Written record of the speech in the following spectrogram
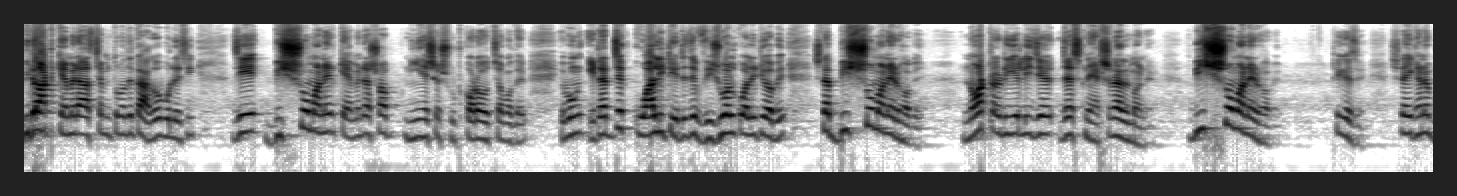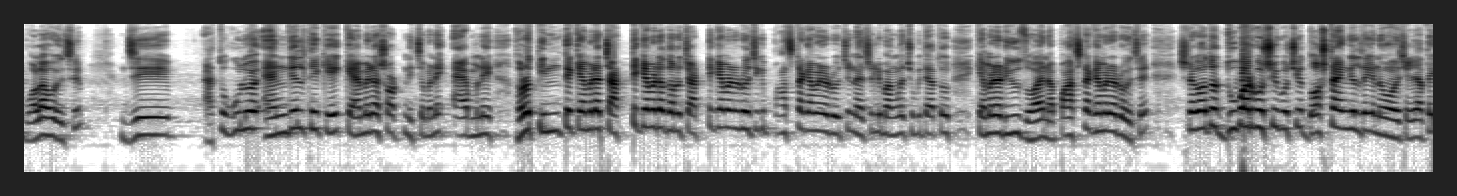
বিরাট ক্যামেরা আসছে, আমি তোমাদেরকে আগেও বলেছি যে বিশ্বমানের ক্যামেরা সব নিয়ে এসে শ্যুট করা হচ্ছে আমাদের। এবং এটার যে কোয়ালিটি এটা যে ভিজুয়াল কোয়ালিটি হবে, সেটা বিশ্বমানের হবে নট রিয়েলি যে জাস্ট ন্যাশনাল মানের, বিশ্বমানের হবে, ঠিক আছে? সেটা এখানে বলা হয়েছে যে এতগুলো অ্যাঙ্গেল থেকে ক্যামেরা শট নিচ্ছে মানে মানে ধরো তিনটে ক্যামেরা, চারটে ক্যামেরা, ধরো চারটে ক্যামেরা রয়েছে কি পাঁচটা ক্যামেরা রয়েছে? ন্যাচারালি বাংলা ছবিতে এত ক্যামেরার ইউজ হয় না। পাঁচটা ক্যামেরা রয়েছে, সেটাকে হয়তো দুবার বসিয়ে বসিয়ে দশটা অ্যাঙ্গেল থেকে নেওয়া হয়েছে, যাতে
